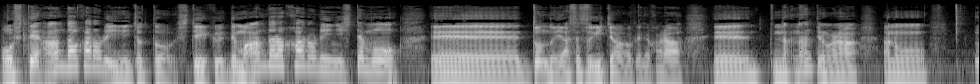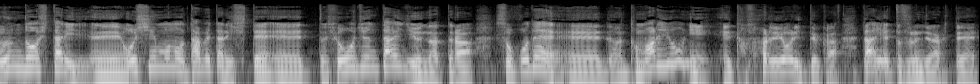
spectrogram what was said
をして、アンダーカロリーにちょっとしていく。でも、アンダーカロリーにしても、えー、どんどん痩せすぎちゃうわけだから、えー、な、なんていうのかな、あの、運動したり、えー、美味しいものを食べたりして、えー、っと、標準体重になったら、そこで、えー、止まるように、えー、止まるようにっていうか、ダイエットするんじゃなくて、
